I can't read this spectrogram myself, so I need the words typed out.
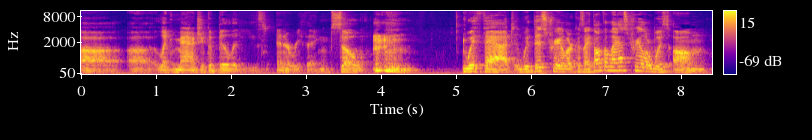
uh, uh, like magic abilities and everything. So with that, with this trailer, because I thought the last trailer was um,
